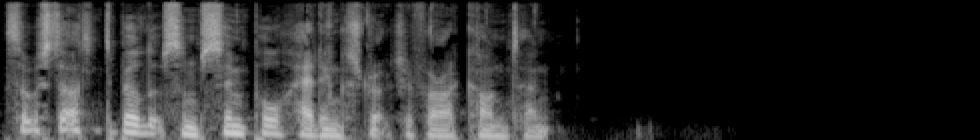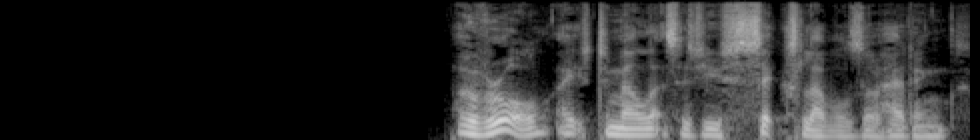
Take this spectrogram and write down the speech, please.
So we're starting to build up some simple heading structure for our content. Overall, HTML lets us use six levels of headings,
